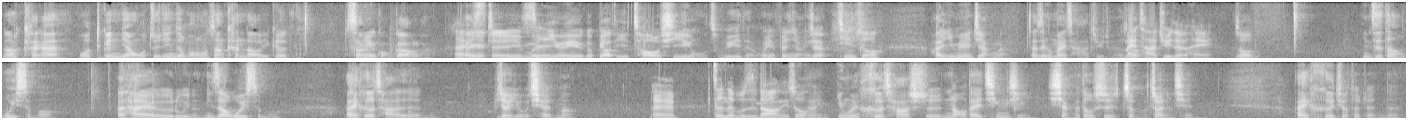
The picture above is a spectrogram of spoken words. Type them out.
那凯凯，我跟你讲，我最近在网络上看到一个商业广告了，还有这里面里面有一个标题超吸引我注意的，我跟你分享一下，请说。还有里面讲了，他是个卖茶具的，卖茶具的，嘿，他说，你知道为什么？哎，还有个录音呢，你知道为什么爱喝茶的人比较有钱吗？哎，真的不知道，你说。因为喝茶时脑袋清醒，想的都是怎么赚钱。爱喝酒的人呢，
